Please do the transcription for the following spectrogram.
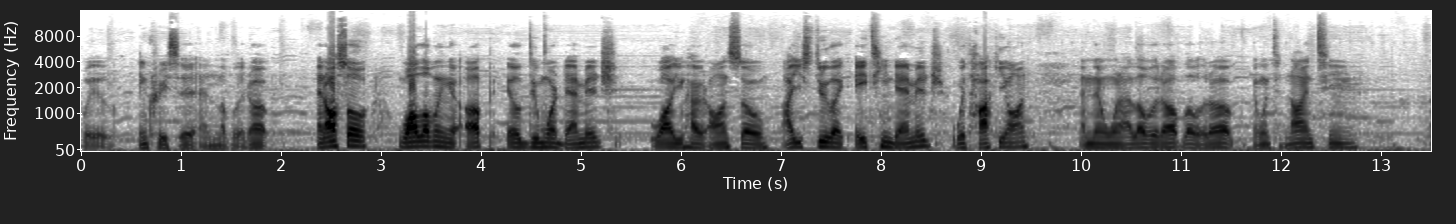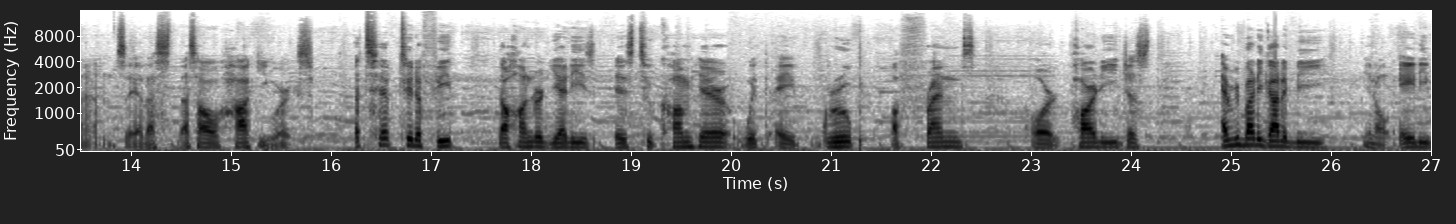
will increase it and level it up and also while leveling it up it'll do more damage while you have it on so I used to do like 18 damage with Haki on and then when I leveled it up leveled it up it went to 19 and so yeah that's that's how Haki works a tip to defeat the 100 yetis is to come here with a group of friends or party just everybody got to be, you know, 80.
